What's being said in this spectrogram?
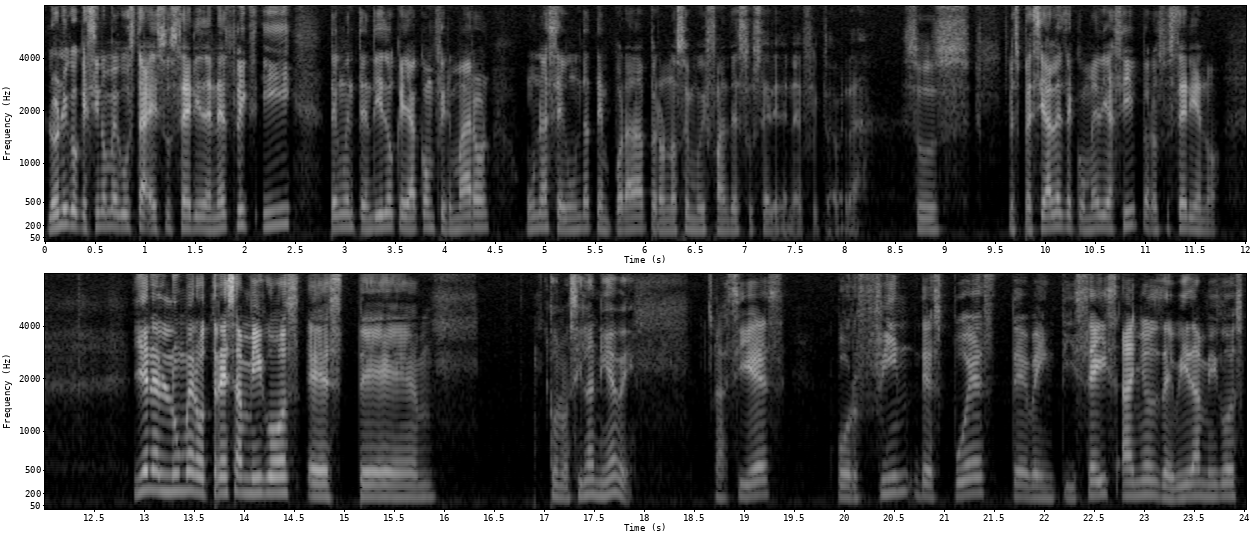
Lo único que sí no me gusta es su serie de Netflix y tengo entendido que ya confirmaron una segunda temporada, pero no soy muy fan de su serie de Netflix, la verdad. Sus especiales de comedia sí, pero su serie no. Y en el número 3, amigos, este. Conocí la nieve. Así es. Por fin, después de 26 años de vida, amigos,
